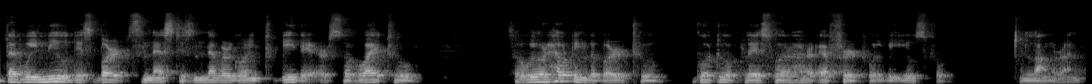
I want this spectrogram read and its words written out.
that we knew this bird's nest is never going to be there. So why to? So we were helping the bird to go to a place where her effort will be useful in long run.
